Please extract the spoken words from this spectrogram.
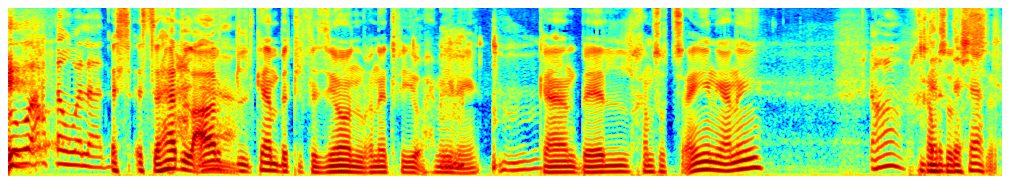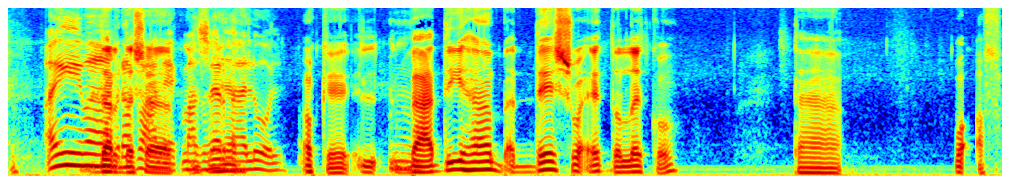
هو أحسن ولد. هذا العرض اللي كان بالتلفزيون اللي غنيت فيه حميني كان بال 95 يعني؟ آه دردشات. أيوه برافو دردشات. عليك مع زهير. بهلول. أوكي بعديها بقديش وقت ضليتكو تا وقف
